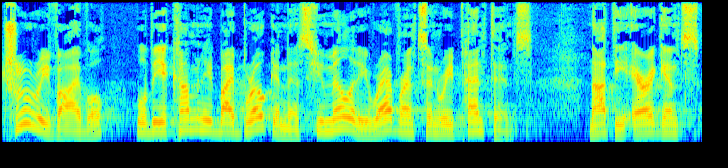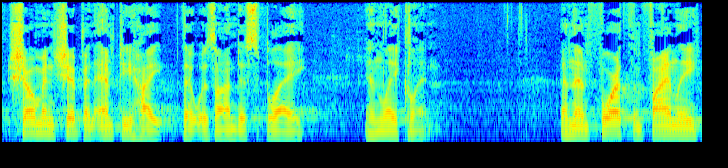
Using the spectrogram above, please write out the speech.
true revival will be accompanied by brokenness, humility, reverence, and repentance, not the arrogance, showmanship, and empty hype that was on display in Lakeland. And then, fourth and finally,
